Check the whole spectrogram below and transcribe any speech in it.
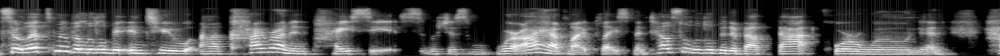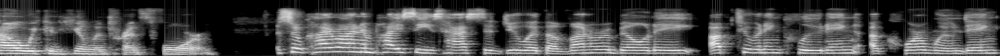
So let's move a little bit into uh, Chiron and Pisces, which is where I have my placement. Tell us a little bit about that core wound and how we can heal and transform so Chiron and Pisces has to do with a vulnerability up to and including a core wounding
